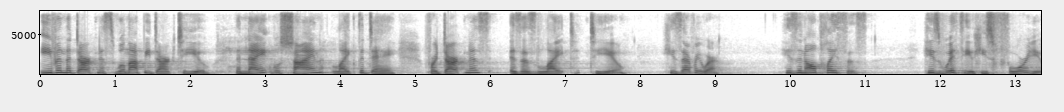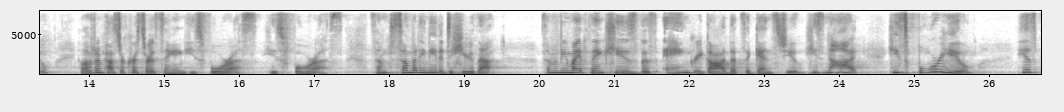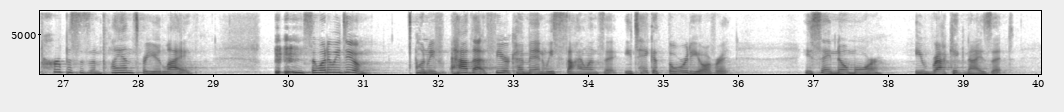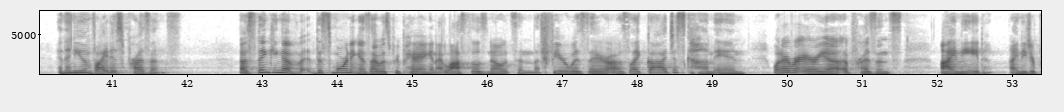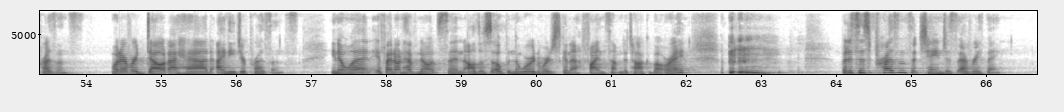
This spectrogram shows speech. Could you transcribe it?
even the darkness will not be dark to you. The night will shine like the day, for darkness is as light to you. He's everywhere. He's in all places. He's with you, He's for you. I loved when Pastor Chris started singing, He's for us. He's for us. Some, somebody needed to hear that. Some of you might think He's this angry God that's against you. He's not, He's for you. He has purposes and plans for your life. so, what do we do? When we have that fear come in, we silence it. You take authority over it. You say, No more. You recognize it and then you invite his presence. I was thinking of this morning as I was preparing and I lost those notes and the fear was there. I was like, God, just come in. Whatever area of presence I need, I need your presence. Whatever doubt I had, I need your presence. You know what? If I don't have notes, then I'll just open the word and we're just going to find something to talk about, right? but it's his presence that changes everything.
